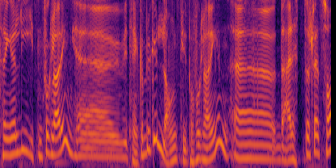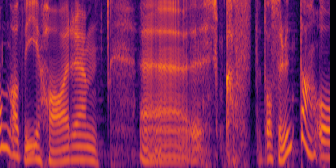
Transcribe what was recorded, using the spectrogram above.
trenger en liten forklaring. Eh, vi trenger ikke å bruke lang tid på forklaringen. Eh, det er rett og slett sånn at vi har eh, kastet oss rundt da, og,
